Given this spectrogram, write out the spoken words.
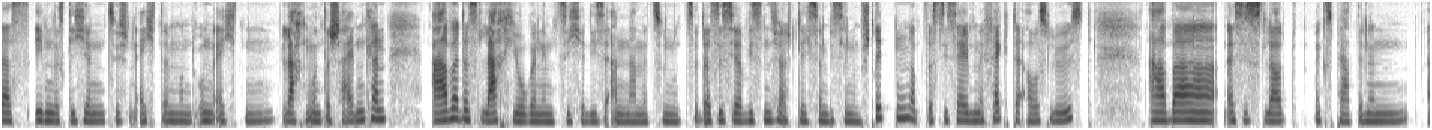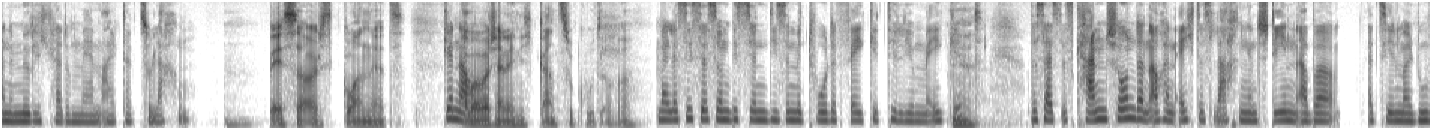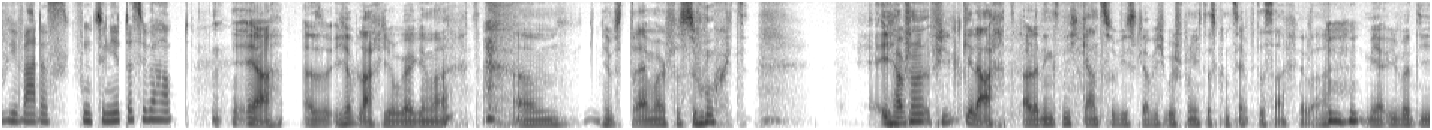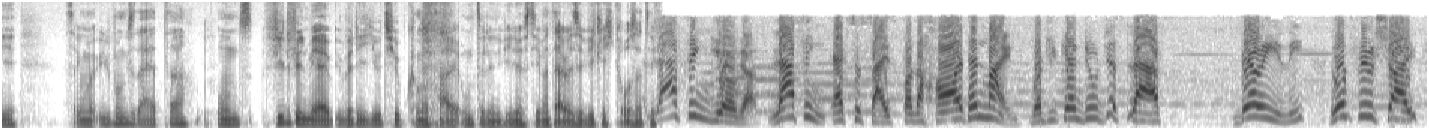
dass eben das Gehirn zwischen echtem und unechtem Lachen unterscheiden kann. Aber das Lach-Yoga nimmt sicher diese Annahme zunutze. Das ist ja wissenschaftlich so ein bisschen umstritten, ob das dieselben Effekte auslöst. Aber es ist laut Expertinnen eine Möglichkeit, um mehr im Alltag zu lachen. Besser als gar nicht. Genau. Aber wahrscheinlich nicht ganz so gut, aber. Weil es ist ja so ein bisschen diese Methode Fake it till you make it. Ja. Das heißt, es kann schon dann auch ein echtes Lachen entstehen, aber erzähl mal du, wie war das? Funktioniert das überhaupt? Ja, also ich habe Lach-Yoga gemacht. ähm, ich habe es dreimal versucht. Ich habe schon viel gelacht, allerdings nicht ganz so, wie es, glaube ich, ursprünglich das Konzept der Sache war. Mhm. Mehr über die, sagen wir, Übungsleiter und viel, viel mehr über die YouTube-Kommentare unter den Videos, die waren teilweise wirklich großartig. Laughing Yoga, laughing exercise for the heart and mind. What you can do, just laugh. Very easy. Don't feel shy.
